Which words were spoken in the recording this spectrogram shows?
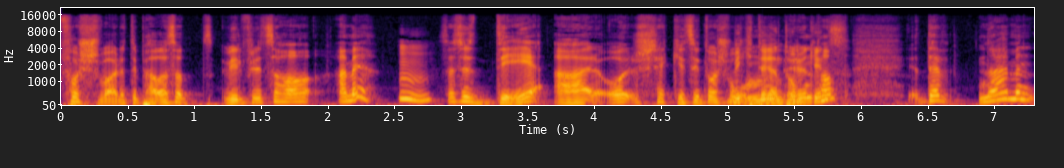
forsvaret til Palace at Wilfried Saha er med. Mm. Så jeg syns det er å sjekke situasjonen Viktigere enn rundt Tomkins? Det, nei, men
